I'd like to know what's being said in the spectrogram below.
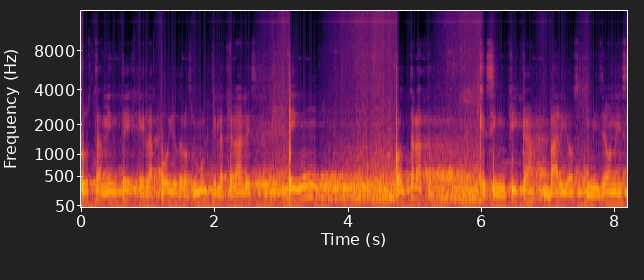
justamente el apoyo de los multilaterales en un contrato que significa varios millones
